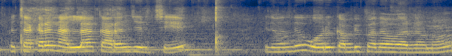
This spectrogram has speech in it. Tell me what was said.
இப்போ சர்க்கரை நல்லா கரைஞ்சிருச்சு. இது வந்து ஒரு கம்பி பதம் வரணும்.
